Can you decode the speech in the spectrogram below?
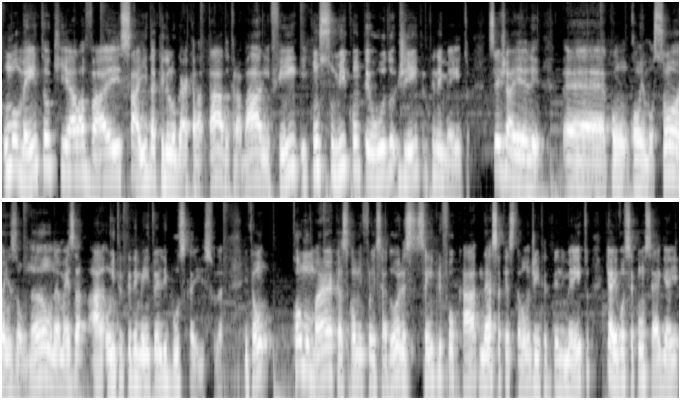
um momento que ela vai sair daquele lugar que ela está, do trabalho, enfim, e consumir conteúdo de entretenimento. Seja ele é, com, com emoções ou não, né? Mas a, a, o entretenimento ele busca isso, né? Então, como marcas, como influenciadores, sempre focar nessa questão de entretenimento, que aí você consegue aí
